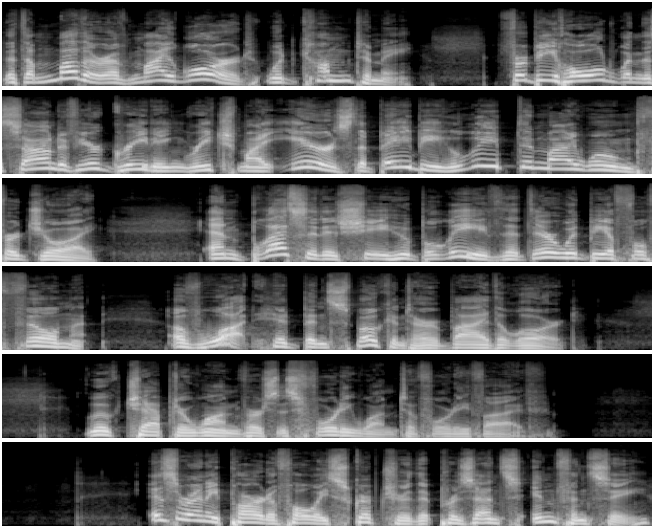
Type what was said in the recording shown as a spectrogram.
that the mother of my Lord would come to me? For behold, when the sound of your greeting reached my ears, the baby leaped in my womb for joy. And blessed is she who believed that there would be a fulfillment of what had been spoken to her by the Lord. Luke chapter 1, verses 41 to 45. Is there any part of Holy Scripture that presents infancy,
